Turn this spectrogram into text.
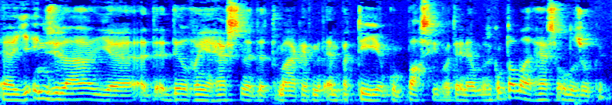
Uh, je insula, je, het, deel van je hersenen dat te maken heeft met empathie en compassie, wordt enorm. Dat komt allemaal uit hersenonderzoeken.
